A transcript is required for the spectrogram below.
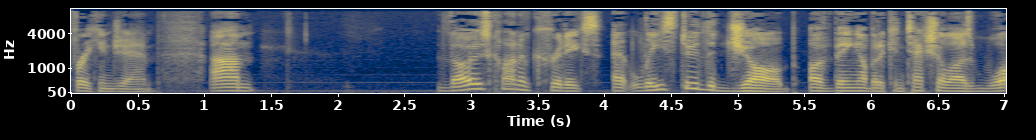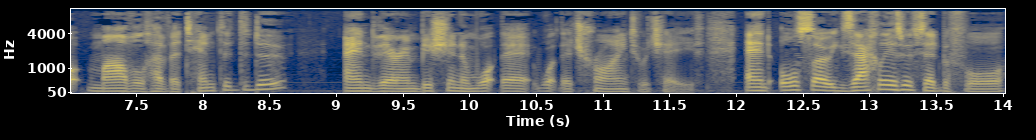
freaking gem. Um, those kind of critics at least do the job of being able to contextualize what Marvel have attempted to do and their ambition and what they're what they're trying to achieve. And also exactly as we've said before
